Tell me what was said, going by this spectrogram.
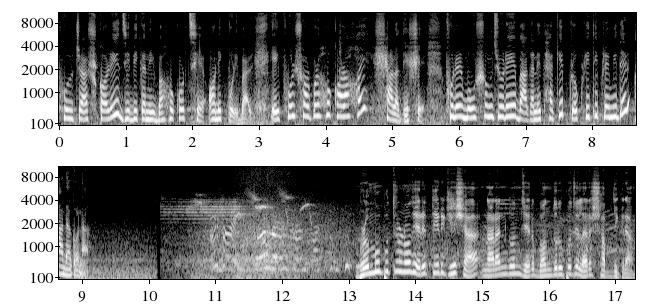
ফুল চাষ করে, জীবিকা নির্বাহ করছে অনেক পরিবার। এই ফুল সরবরাহ করা হয় সারা দেশে। ফুলের মৌসুম জুড়ে বাগানে থাকে প্রকৃতি প্রেমীদের আনাগোনা। ব্রহ্মপুত্র নদের তীর ঘেঁষা নারায়ণগঞ্জের বন্দর উপজেলার শাব্দি গ্রাম।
